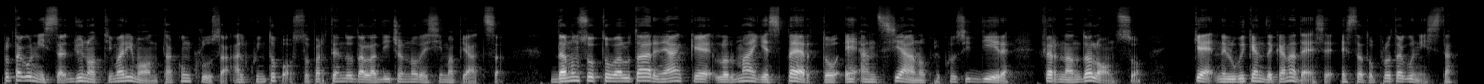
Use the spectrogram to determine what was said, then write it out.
protagonista di un'ottima rimonta conclusa al quinto posto partendo dalla diciannovesima piazza. Da non sottovalutare neanche l'ormai esperto e anziano, per così dire, Fernando Alonso, che nel weekend canadese è stato protagonista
